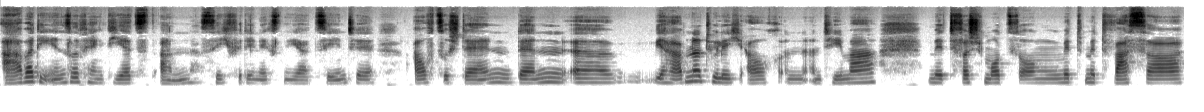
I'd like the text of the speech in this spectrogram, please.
Aber die Insel fängt jetzt an, sich für die nächsten Jahrzehnte aufzustellen, denn äh, wir haben natürlich auch ein, ein Thema mit Verschmutzung, mit, mit Wasser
